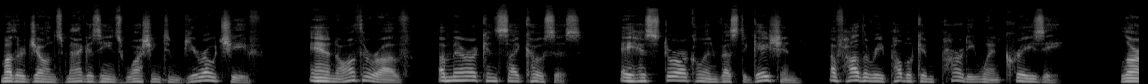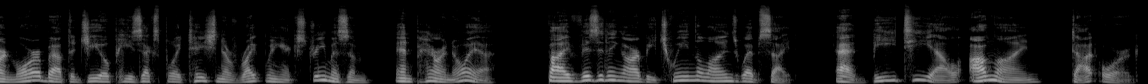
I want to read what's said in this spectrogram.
Mother Jones Magazine's Washington bureau chief and author of American Psychosis, a historical investigation of how the Republican Party went crazy. Learn more about the GOP's exploitation of right wing extremism and paranoia by visiting our Between the Lines website at btlonline.org.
